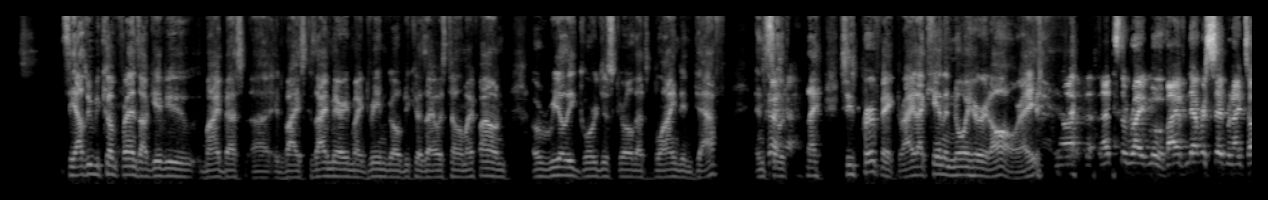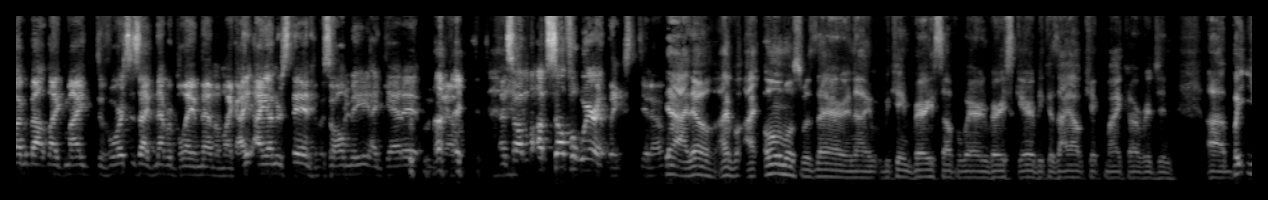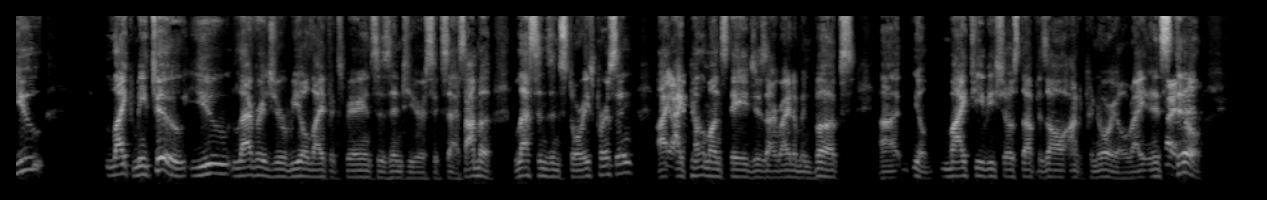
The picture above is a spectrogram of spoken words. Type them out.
See, as we become friends, I'll give you my best uh, advice because I married my dream girl because I always tell him I found a really gorgeous girl that's blind and deaf and so like she's perfect right? I can't annoy her at all right? No, that's the right move. I have never said when i talk about like my divorces i've never blamed them. I'm like i, I understand. It was all me. I get it. You know? and so I'm, I'm, self-aware at least you know? Yeah i know. I i almost was there and i became very self-aware and very scared because i outkicked my coverage and uh, but you like me too, you leverage your real life experiences into your success. I'm a lessons and stories person. I, yeah. I tell them on stages, I write them in books. Uh, you know, my TV show stuff is all entrepreneurial, right? And it's right, still, right.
